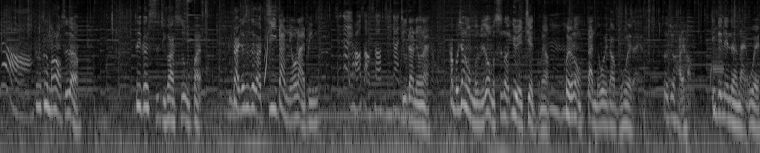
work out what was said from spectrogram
那这个这个蛮好吃的，这一根十几块，十五块。再来就是这个鸡蛋牛奶冰，现在也好少吃到鸡蛋。鸡蛋牛奶，它不像我们，比如说我们吃那个月见，有没有？嗯会有那种蛋的味道，不会，这个就还好，一点点的奶味，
